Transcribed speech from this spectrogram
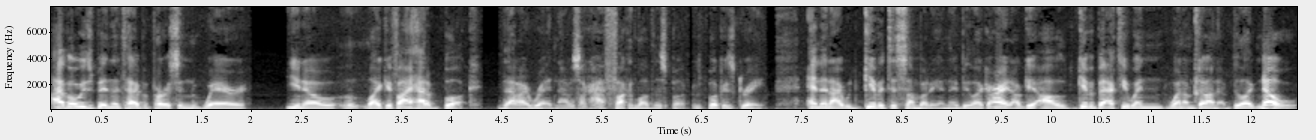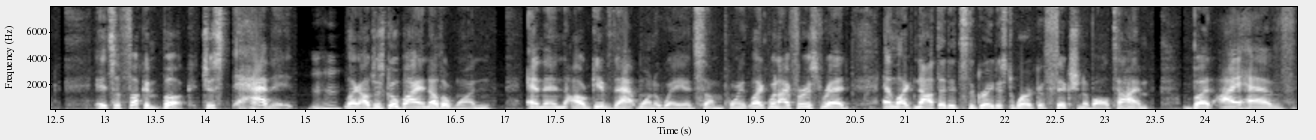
i've always been the type of person where you know like if i had a book that i read and i was like "Oh, i fucking love this book this book is great and then i would give it to somebody and they'd be like all right i'll get i'll give it back to you when when i'm done i'd be like no it's a fucking book just have it like i'll just go buy another one and then I'll give that one away at some point. Like when I first read, and like not that it's the greatest work of fiction of all time, but I have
